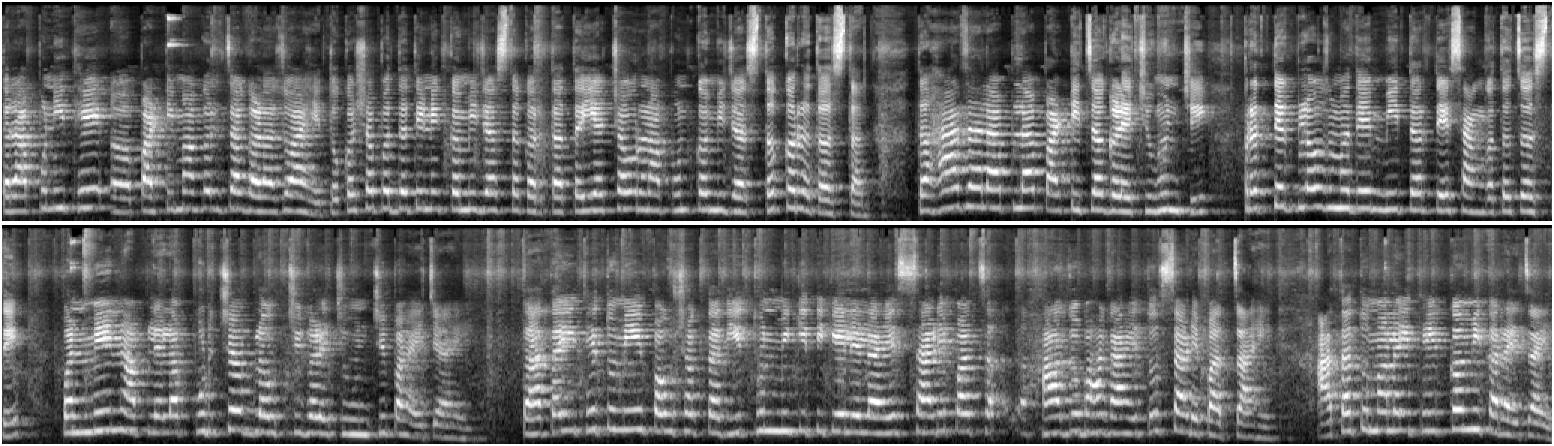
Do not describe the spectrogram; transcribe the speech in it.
तर आपण इथे पाठीमागलचा गळा जो आहे तो कशा पद्धतीने कमी जास्त करतात तर याच्यावरून आपण कमी जास्त करत असतात. तर हा झाला आपला पाठीचा गळ्याची उंची. प्रत्येक ब्लाऊजमध्ये मी तर ते सांगतच असते. पण मेन आपल्याला पुढच्या ब्लाऊजची गळ्याची उंची पाहायची आहे. तर आता इथे तुम्ही पाहू शकतात इथून मी किती केलेला आहे? साडेपाच हा जो भाग आहे तो साडेपाचचा आहे. आता तुम्हाला इथे कमी करायचा आहे.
